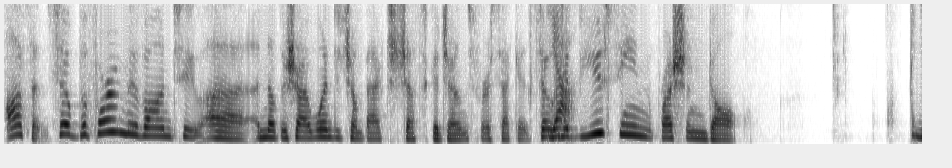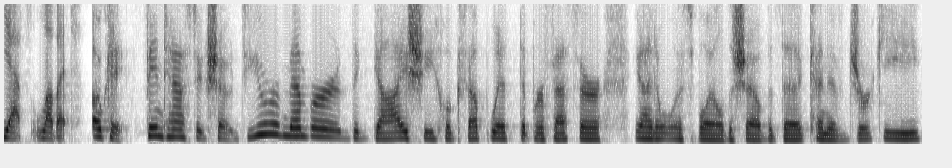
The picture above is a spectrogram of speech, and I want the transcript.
Awesome. So before we move on to uh, another show, I wanted to jump back to Jessica Jones for a second. So yeah. have you seen Russian Doll? Yes, love it. Okay, fantastic show. Do you remember the guy she hooks up with, the professor? Yeah, I don't want to spoil the show, but the kind of jerky,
